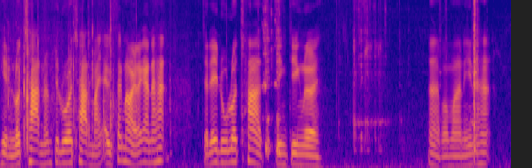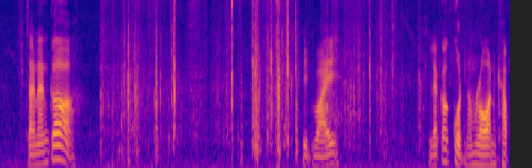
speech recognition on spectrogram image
เห็นรสชาตินะมันจะรู้รสชาติไหมเอาอีกสักหน่อยแล้วกันนะฮะจะได้รู้รสชาติจริง ๆเลยอ่าประมาณนี้นะฮะจากนั้นก็ ปิดไว้ แล้วก็กดน้ำร้อนครับ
